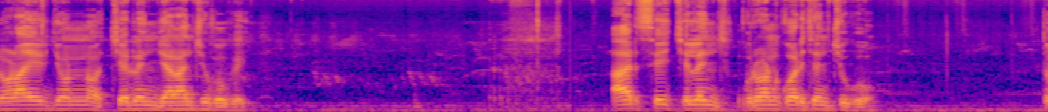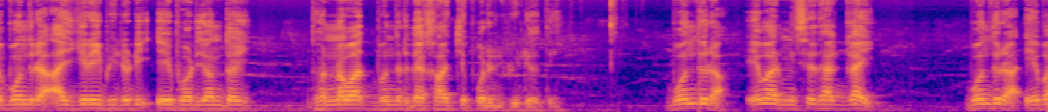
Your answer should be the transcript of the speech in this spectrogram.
লড়াইয়ের জন্য চ্যালেঞ্জ জানান চুকোকে। আর সেই চ্যালেঞ্জ গ্রহণ করেছেন চুকো। তো বন্ধুরা, আজকের এই ভিডিওটি এই পর্যন্তই। ধন্যবাদ বন্ধুরা, দেখা হচ্ছে পরের ভিডিওতে। বন্ধুরা, এবার মিশে নিষেধাজ্ঞায় বন্ধুরা, এবার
